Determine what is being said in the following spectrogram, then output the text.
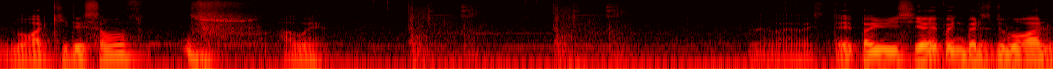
Le moral qui descend. Ah ouais. Si s'il n'y avait pas une baisse de morale,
